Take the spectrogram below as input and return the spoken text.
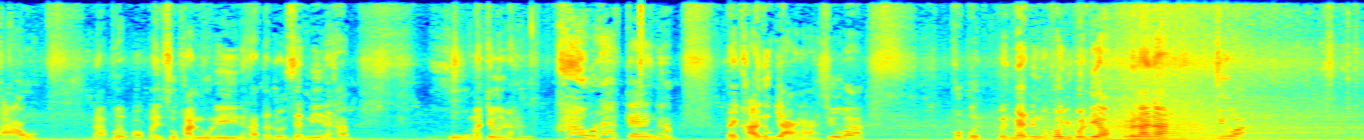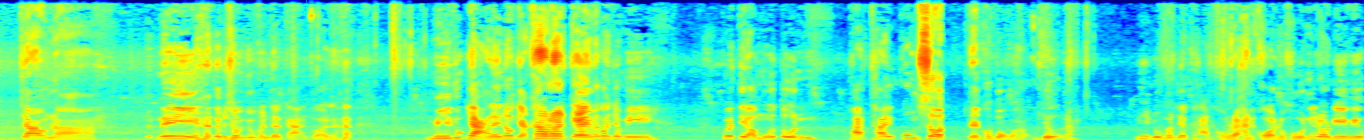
ขาวนะเพื่อออกไปสุพรรณบุรีนะครับถนนเส้นนี้นะครับโอ้โหมาเจอร้านข้าวราดแกงครับ แต่ขายทุกอย่างนะ ชื่อว่า ขอเปิดเปิดแมสนิดหนึ่งเพราะอยู่คนเดียวไม่เป็นไรนะ ชื่อว่า เจ้านา นี่ท่านผู้ชมดูบรรยากาศก่อนนะมีทุกอย่างเลยนอกจากข้าวราดแกงแล้วก็จะมีก๋วยเตี๋ยวหมูตุนผัดไทยกุ้งสดแต่เขาบอกว่าเยอะนะนี่ดูบรรยากาศของร้านก่อนโอ้โหนี่เรารีวิว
